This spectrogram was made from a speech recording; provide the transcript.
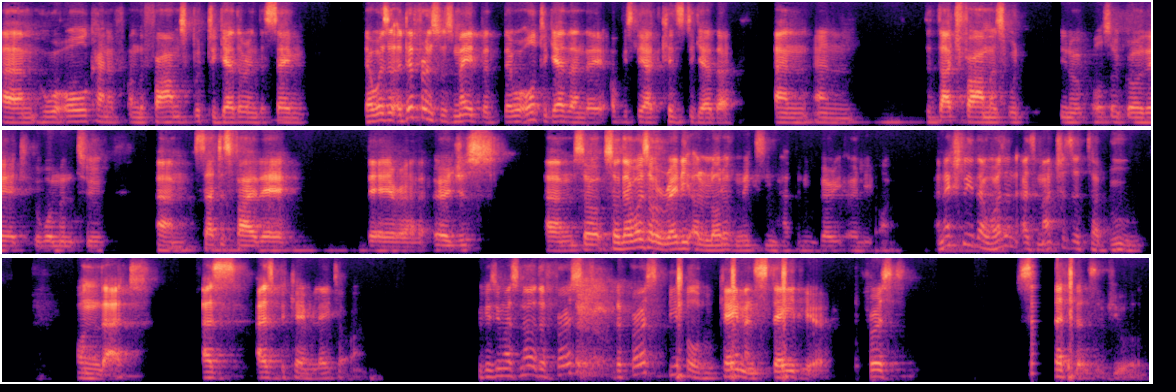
um, who were all kind of on the farms put together in the same, there was a, a difference was made, but they were all together and they obviously had kids together. And, and the Dutch farmers would, you know, also go there to the woman to um, satisfy their their uh, urges. Um, so so there was already a lot of mixing happening very early on, and actually there wasn't as much as a taboo on that as as became later on, because you must know the first the first people who came and stayed here, first settlers, if you will,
